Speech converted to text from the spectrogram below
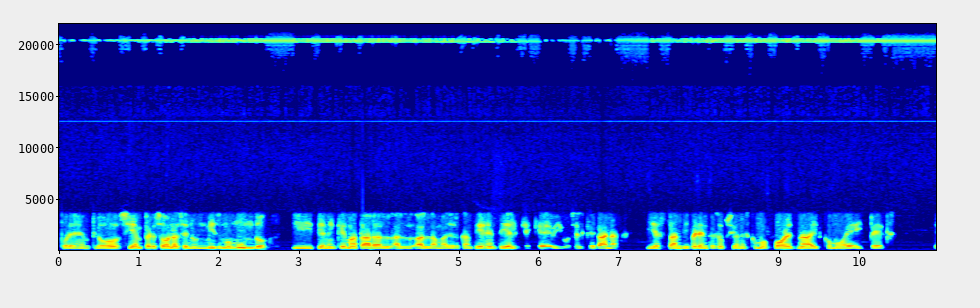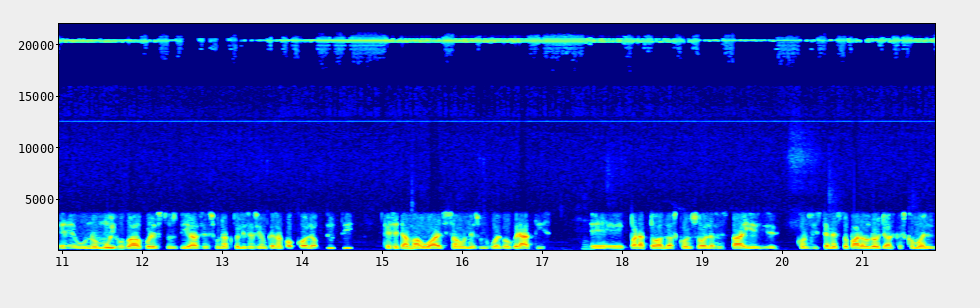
por ejemplo, 100 personas en un mismo mundo y tienen que matar al- al- a la mayor cantidad de gente y el que quede vivo es el que gana. Y están diferentes opciones como Fortnite, como Apex, eh, uno muy jugado por estos días es una actualización que sacó Call of Duty que se llama Warzone, es un juego gratis eh, para todas las consolas está y eh, consiste en esto Battle Royale que es como el,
